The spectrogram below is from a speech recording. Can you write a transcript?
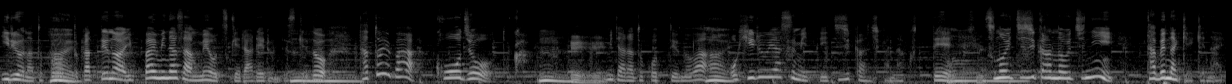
いるようなところとかっていうのはいっぱい皆さん目をつけられるんですけど、例えば工場とかみたいなとこっていうのはお昼休みって1時間しかなくてその1時間のうちに食べなきゃいけない。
